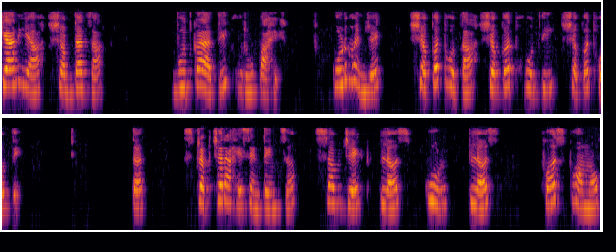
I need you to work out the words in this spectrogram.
कॅन या शब्दाचा भूतकाळातील रूप आहे. कुड म्हणजे शकत होता शकत होती शकत होते. तर स्ट्रक्चर आहे सेंटेन्सचं subject plus could plus first form of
